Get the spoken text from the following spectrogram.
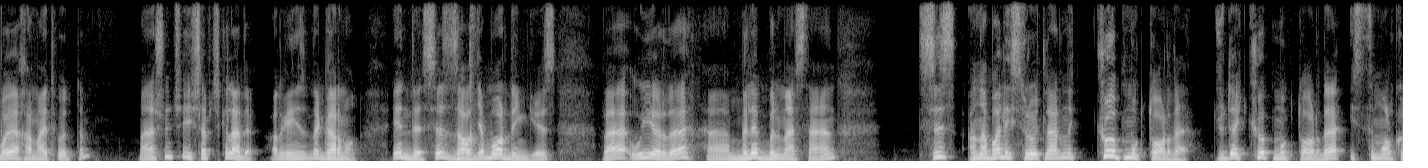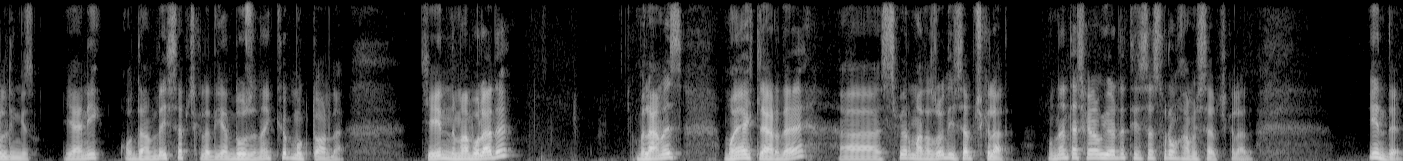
boya ham aytib o'tdim mana shuncha ishlab chiqiladi organizmda gormon endi siz zalga bordingiz va u yerda bilib bilmasdan siz anabolik steroidlarni ko'p miqdorda juda ko'p miqdorda iste'mol qildingiz. Ya'ni odamda ishlab chiqiladigan dozadan ko'p miqdorda. Keyin nima bo'ladi? Bilamiz moyaklarda spermatozoid ishlab chiqiladi. Undan tashqari u yerda testosteron ham ishlab chiqiladi. Endi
